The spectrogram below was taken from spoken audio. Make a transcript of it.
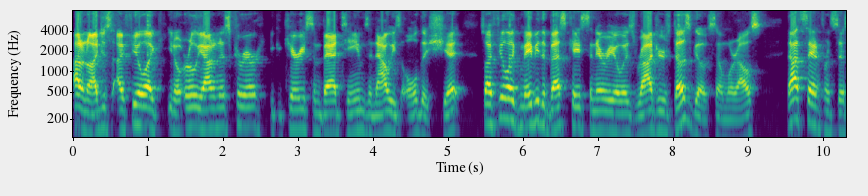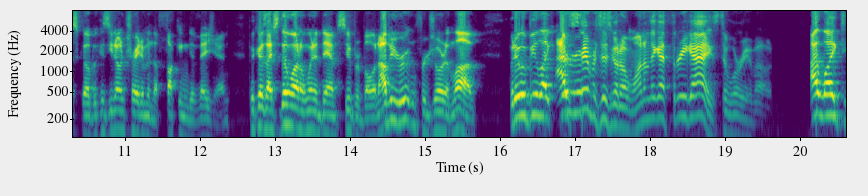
I don't know. I just I feel like you know early on in his career he could carry some bad teams, and now he's old as shit. So I feel like maybe the best case scenario is Rodgers does go somewhere else, not San Francisco, because you don't trade him in the fucking division. Because I still want to win a damn Super Bowl, and I'll be rooting for Jordan Love. But it would be like I root- San Francisco don't want him. They got three guys to worry about. I liked.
